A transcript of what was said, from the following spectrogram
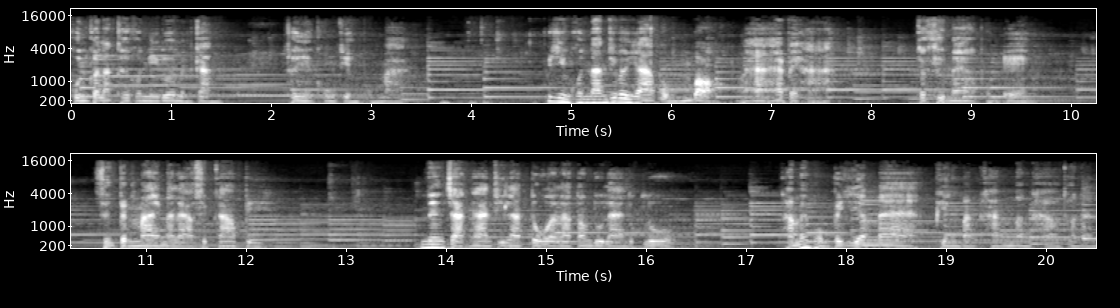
คุณก็รักเธอคนนี้ด้วยเหมือนกัน เธอยังคงเถียงผมมา ผู้หญิงคนนั้นที่ภรรยาผมบอกนะฮะให้ไปหา ก็คือแม่ของผมเอง ซึ่งเป็นไม่ายมาแล้ว 19 ปี เนื่องจากงานที่รัดตัวเราต้องดูแลลูกๆทำให้ผมไปเยี่ยมแม่เพียงบางครั้งบางคราวเท่านั้น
